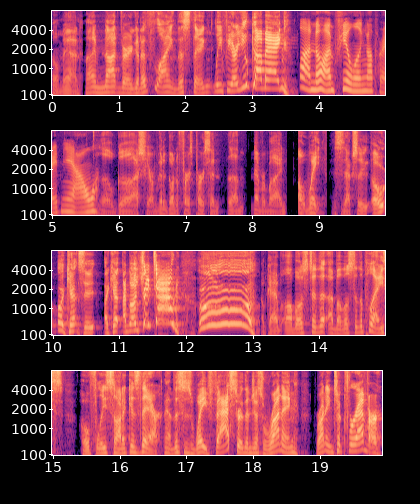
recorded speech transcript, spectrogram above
Oh man, I'm not very good at flying this thing. Leafy, are you coming? Well, no, I'm fueling up right now. Oh gosh, here I'm gonna go to first person. Um, never mind. Oh wait, this is actually. Oh, I can't see. I can't. I'm going straight down. Ah! Okay, I'm almost to the. I'm almost to the place. Hopefully Sonic is there. Man, this is way faster than just running. Running took forever.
